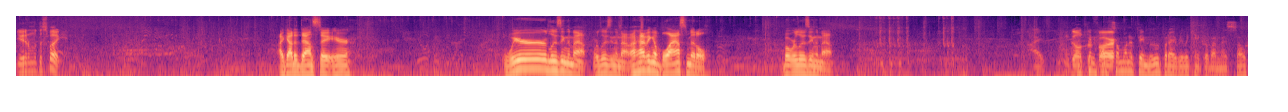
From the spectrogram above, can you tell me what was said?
You hit him with the spike. I got a downstate here. We're losing the map. We're losing the map. I'm having a blast middle, but we're losing the map. I I'm going can for help far. someone if they move, but I really can't go by myself.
